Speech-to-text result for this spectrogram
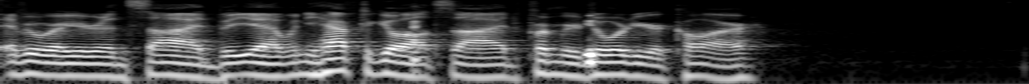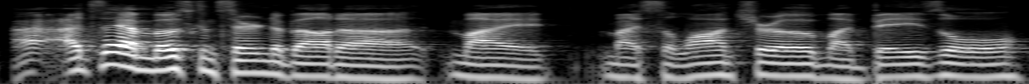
everywhere you're inside. But yeah, when you have to go outside from your door to your car, I, would say I'm most concerned about uh, my my cilantro, my basil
